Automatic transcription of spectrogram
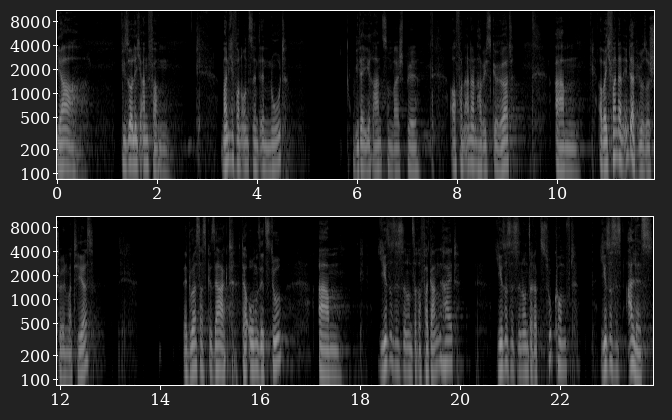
Ja, wie soll ich anfangen? Manche von uns sind in Not, wie der Iran zum Beispiel. Auch von anderen habe ich es gehört. Ähm, aber ich fand dein Interview so schön, Matthias. Denn du hast das gesagt. Da oben sitzt du. Ähm, Jesus ist in unserer Vergangenheit. Jesus ist in unserer Zukunft. Jesus ist alles.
